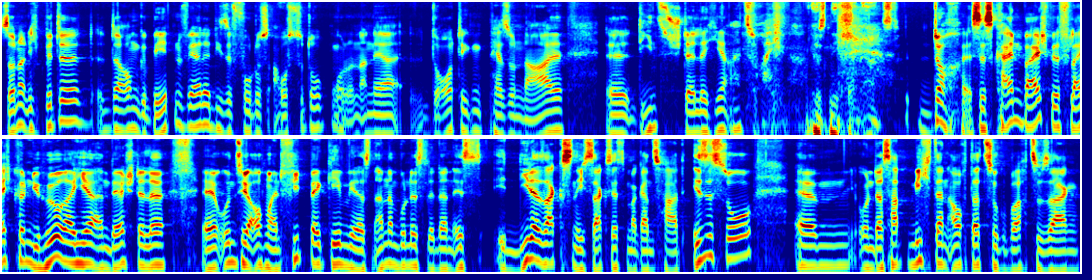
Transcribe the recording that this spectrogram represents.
sondern ich bitte darum gebeten werde, diese Fotos auszudrucken und an der dortigen Personaldienststelle äh, hier einzureichen. Ist nicht dein Ernst. Doch, es ist kein Beispiel. Vielleicht können die Hörer hier an der Stelle äh, uns hier auch mal ein Feedback geben, wie das in anderen Bundesländern ist. In Niedersachsen, ich sage es jetzt mal ganz hart, ist es so. Ähm, und das hat mich dann auch dazu gebracht zu sagen,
